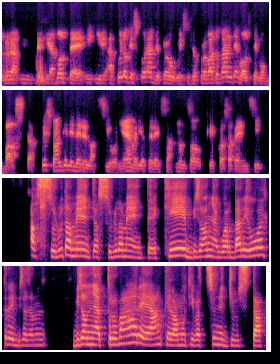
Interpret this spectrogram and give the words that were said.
Allora, perché a volte a quello che scoraggio è proprio questo, ci ho provato tante volte, ma basta. Questo anche nelle relazioni, eh Maria Teresa? Non so che cosa pensi. Assolutamente, assolutamente, che bisogna guardare oltre, bisogna bisogna trovare anche la motivazione giusta.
